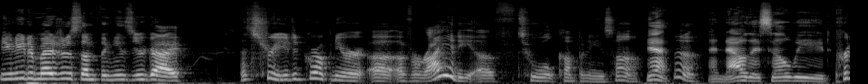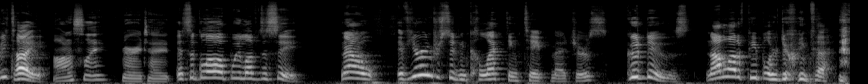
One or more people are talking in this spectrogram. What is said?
you need to measure something, he's your guy. That's true. You did grow up near uh, a variety of tool companies, huh? Yeah. Huh. And now they sell weed. Pretty tight. Honestly, very tight. It's a glow up we love to see. Now, if you're interested in collecting tape measures, good news. Not a lot of people are doing that.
